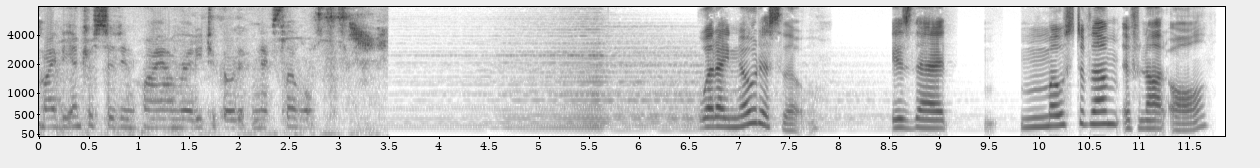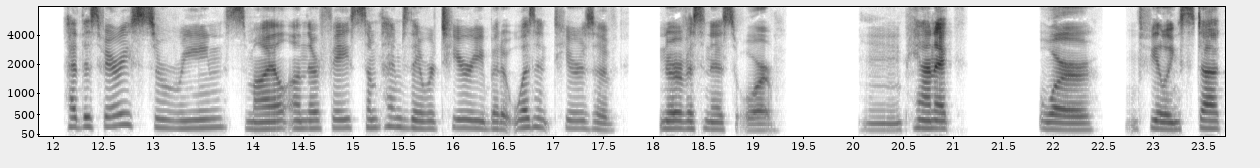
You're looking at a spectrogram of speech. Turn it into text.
might be interested in why I'm ready to go to the next level. What I noticed though is that most of them, if not all, had this very serene smile on their face. Sometimes they were teary, but it wasn't tears of nervousness or mm, panic or feeling stuck.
